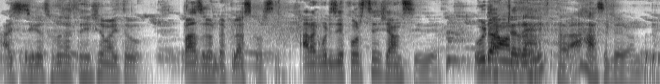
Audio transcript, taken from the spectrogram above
আইসি থেকে ছোটো থাকতে সেই সময় তো পাঁচ ঘণ্টা প্লাস করছে। আর একবার যে পড়ছে জানছি যে। ওইটা আমাদের দেখি। হ্যাঁ, আহা ছিল আমাদের।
